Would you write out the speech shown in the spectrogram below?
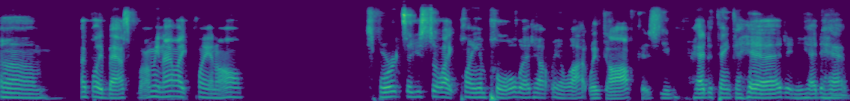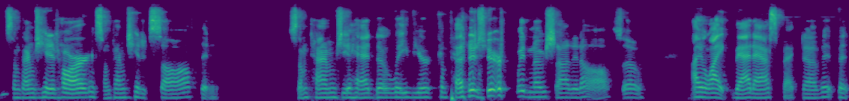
Um, I played basketball. I mean, I like playing all sports. I used to like playing pool. That helped me a lot with golf because you had to think ahead and you had to have sometimes you hit it hard and sometimes you hit it soft and sometimes you had to leave your competitor with no shot at all. So I like that aspect of it, but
